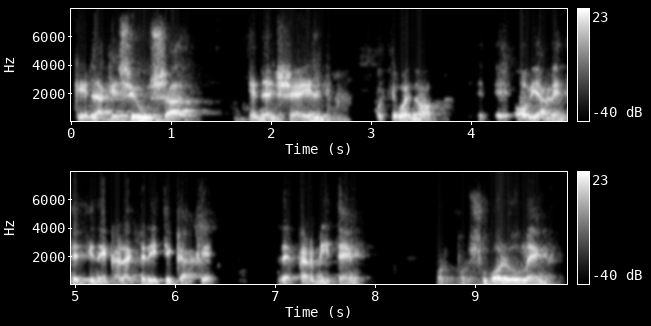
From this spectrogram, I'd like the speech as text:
que es la que se usa en el shale, porque bueno, eh, eh, obviamente tiene características que le permiten, por, su volumen,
